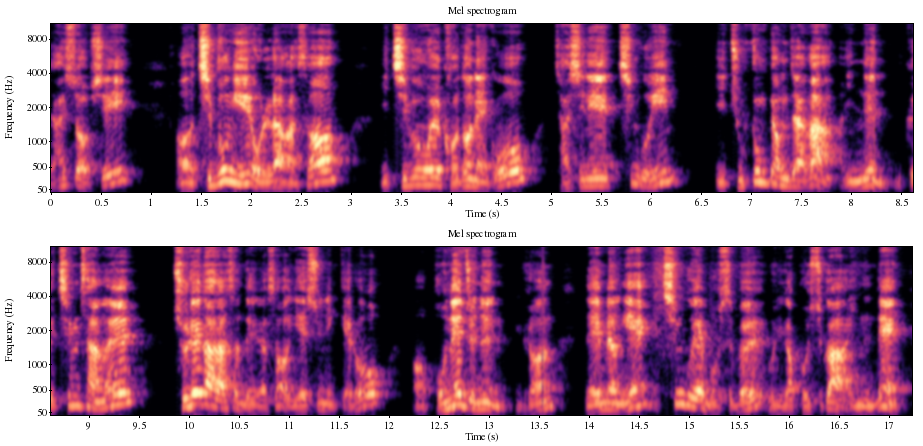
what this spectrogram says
할 수 없이 어, 지붕 위에 올라가서 이 지붕을 걷어내고 자신의 친구인 이 중풍병자가 있는 그 침상을 줄에 달아서 내려서 예수님께로 어, 보내주는 그런 네 명의 친구의 모습을 우리가 볼 수가 있는데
